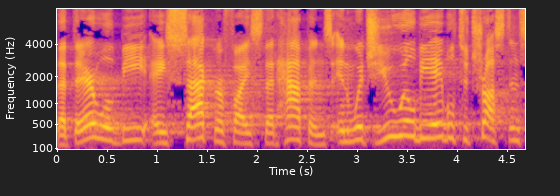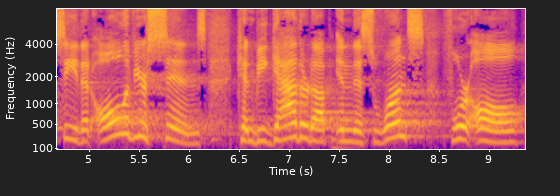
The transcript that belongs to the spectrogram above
that there will be a sacrifice that happens in which you will be able to trust and see that all of your sins can be gathered up in this once for all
